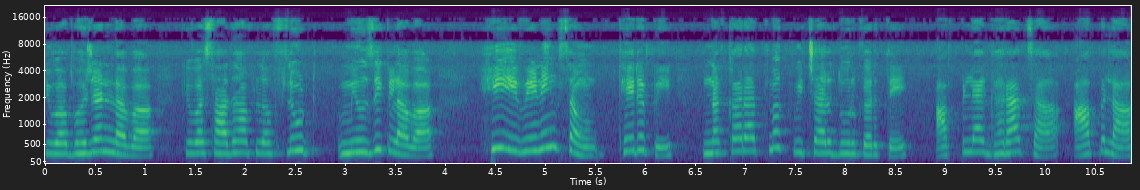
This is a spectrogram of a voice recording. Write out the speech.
किंवा भजन लावा किंवा साधं आपलं फ्लूट म्युझिक लावा. ही इव्हिनिंग साऊंड थेरपी नकारात्मक विचार दूर करते आपल्या घराचा आपला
